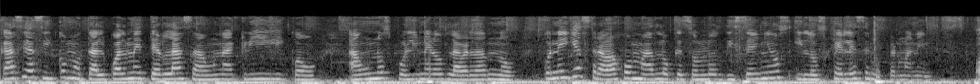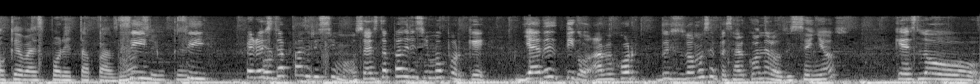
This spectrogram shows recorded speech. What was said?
casi así como tal cual meterlas a un acrílico, a unos polímeros, la verdad no. Con ellas trabajo más lo que son los diseños y los geles semipermanentes. O que vas por etapas, ¿no? Sí, sí. Pero está padrísimo, o sea, está padrísimo porque ya digo, a lo mejor dices, vamos a empezar con los diseños, que es lo,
